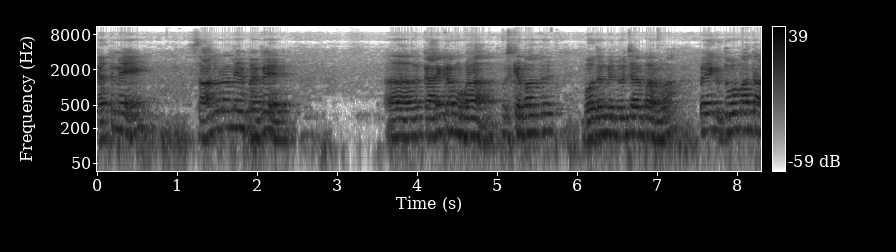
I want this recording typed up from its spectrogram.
गत में सालूरा में भव्य कार्यक्रम हुआ। उसके बाद बोधन में दो चार बार हुआ। तो एक दो माता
